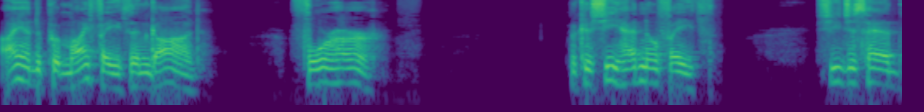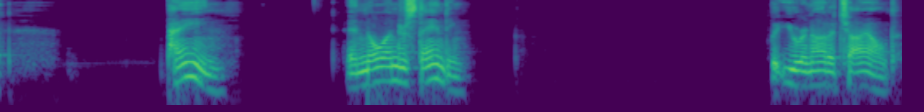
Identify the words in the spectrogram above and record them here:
I had to put my faith in God for her because she had no faith. She just had pain and no understanding. But you are not a child.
